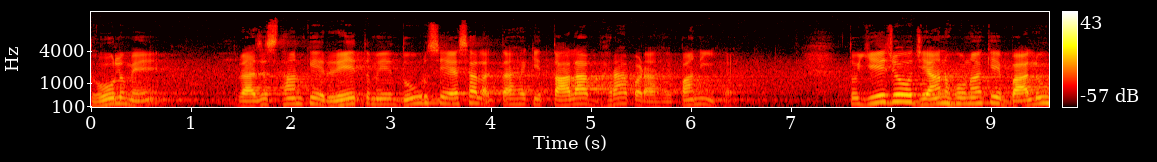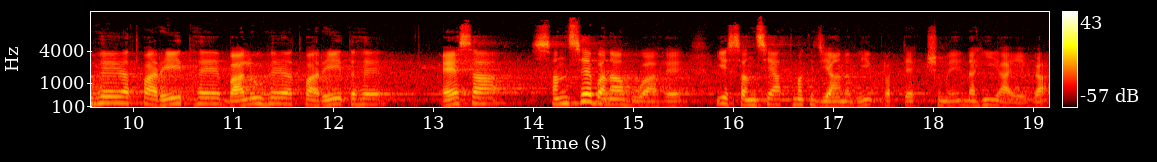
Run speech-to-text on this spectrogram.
धूल में, राजस्थान के रेत में दूर से ऐसा लगता है कि तालाब भरा पड़ा है, पानी है। तो ये जो ज्ञान होना कि बालू है अथवा रेत है, बालू है अथवा रेत है, ऐसा संशय बना हुआ है, ये संशयात्मक ज्ञान भी प्रत्यक्ष में नहीं आएगा।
